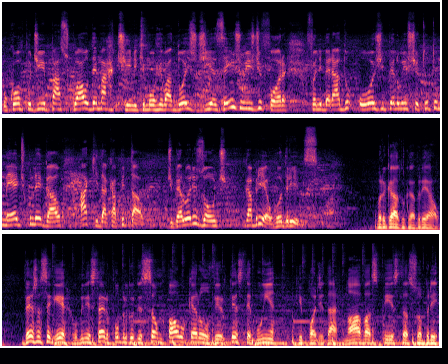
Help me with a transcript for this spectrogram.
O corpo de Pascoal De Martini, que morreu há dois dias em Juiz de Fora, foi liberado hoje pelo Instituto Médico Legal aqui da capital. De Belo Horizonte, Gabriel Rodrigues. Obrigado, Gabriel. Veja a seguir: o Ministério Público de São Paulo quer ouvir testemunha que pode dar novas pistas sobre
